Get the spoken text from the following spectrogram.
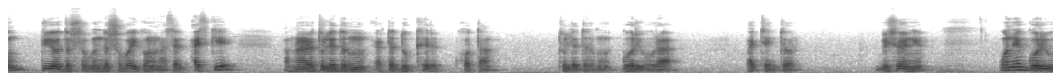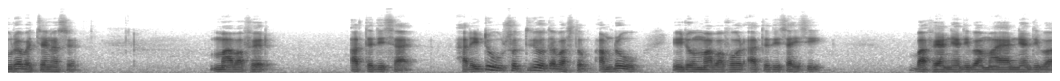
আলাইকুম। প্রিয় দর্শক বন্ধু, সবাই কেমন আছেন? আজকে আপনারা তুলে ধরুন একটা দুঃখের কথা। তুলে ধরুন গরিবরা বাচ্চাইন্তর বিষয় নিয়ে। অনেক গরিবরা বাচ্চাইন আছে। মা বাপের আতে দি চায় আর এইটাও সত্যি কথা বাস্তব, আমরাও এইরকম মা বাপর আতে দি চাইছি বাপে আনিয়া দিবা, মায় আনিয়া দিবা।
